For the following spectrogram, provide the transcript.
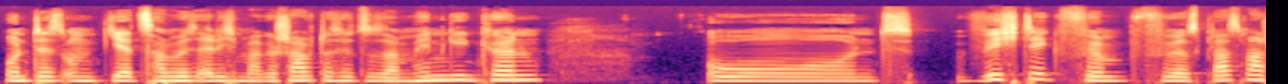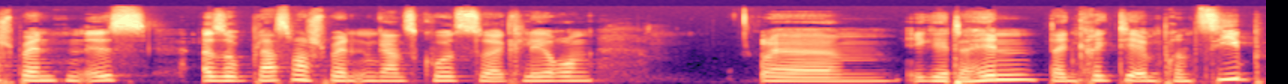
Und, das, und jetzt haben wir es endlich mal geschafft, dass wir zusammen hingehen können. Und wichtig für, für das Plasmaspenden ist, also Plasmaspenden ganz kurz zur Erklärung, ähm, ihr geht dahin, dann kriegt ihr im Prinzip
